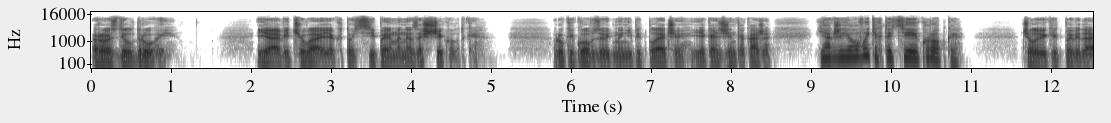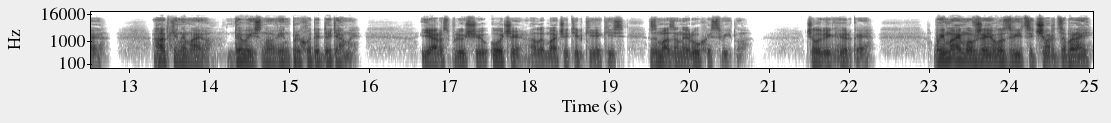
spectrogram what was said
Розділ другий. Я відчуваю, як хтось сіпає мене за щиколотки. Руки ковзають мені під плечі, і якась жінка каже: Як же його витягти з цієї коробки? чоловік відповідає: Гадки не маю. Дивись, но він приходить до тями. Я розплющую очі, але бачу тільки якийсь змазаний рух і світло. Чоловік гиркає. Виймаймо вже його звідси, чорт забирай.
